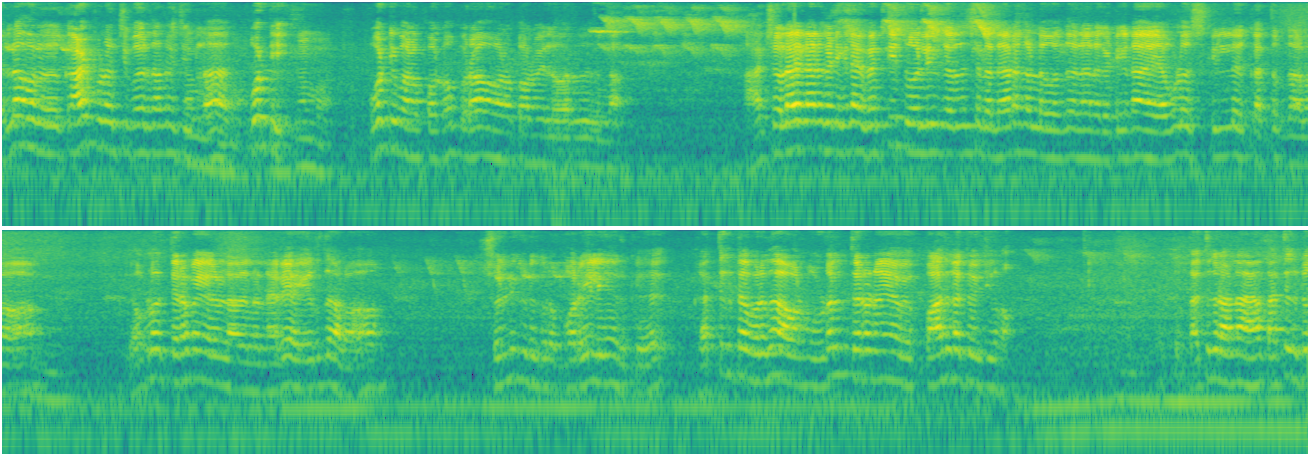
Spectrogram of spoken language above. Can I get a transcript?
எல்லாம் ஒரு காழ்ப்புணர்ச்சி மாதிரி தானே வச்சுக்கலாம் போட்டி. ஆமா. போட்டி மனப்பான்மை புறாம மனப்பான்மையில் வர்றதுலாம் ஆக்சுவலாக என்னென்னு கேட்டிங்கன்னா வெற்றி தோல்விங்கிறது சில நேரங்களில் வந்து என்னென்னு கேட்டிங்கன்னா எவ்வளோ ஸ்கில்லு கற்றுருந்தாலும் எவ்வளோ திறமைகள் அதில் நிறையா இருந்தாலும் சொல்லிக் கொடுக்குற முறையிலையும் இருக்குது கற்றுக்கிட்ட பிறகு அவன் உடல் திறனை பாதுகாத்து வச்சுக்கணும். கற்றுக்கிறான்னா கற்றுக்கிட்டு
